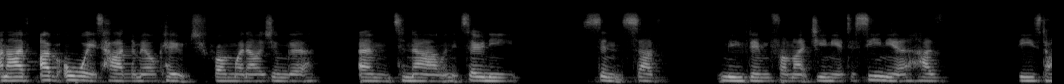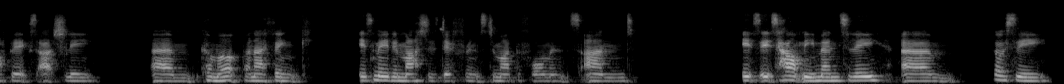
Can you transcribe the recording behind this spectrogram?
and I've I've always had a male coach from when I was younger um, to now, and it's only since I've moved in from like junior to senior has these topics actually um, come up, and I think it's made a massive difference to my performance, and it's it's helped me mentally. Um, so obviously,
